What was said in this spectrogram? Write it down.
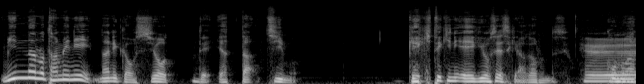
みんなのために何かをしようってやったチーム、劇的に営業成績上がるんですよ。この後。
